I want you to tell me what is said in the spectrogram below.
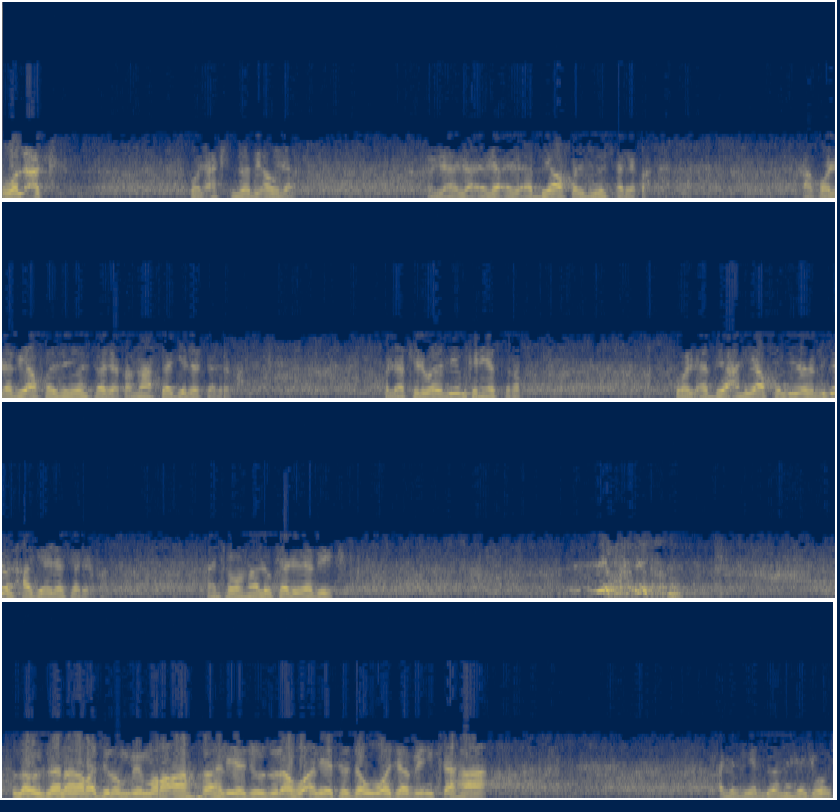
والعكس. والعكس من باب أولى الأب يأخذ بدون سرقة. أقول الأب يأخذ بدون سرقة ما يحتاج إلى سرقة. ولكن الولد يمكن يسرق. والأب يعني يأخذ بدون حاجة إلى سرقة. أنت ومالك لأبيك. لو زنى رجل بامرأة فهل يجوز له أن يتزوج بنتها؟ الذي يبدو أنه يجوز.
